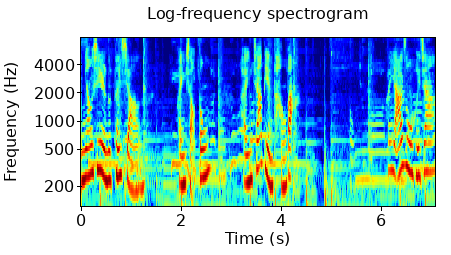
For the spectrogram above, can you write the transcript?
喵星人的分享，欢迎小东，欢迎加点糖吧，欢迎牙总回家，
